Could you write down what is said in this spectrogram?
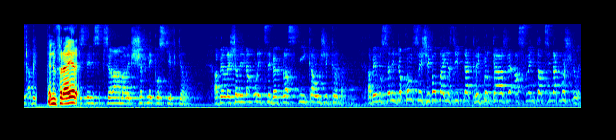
Chci, aby Ten frajer, jste jim zpřelámali všechny kosti v těle. Aby leželi na ulici ve vlastní kaluži krve. Aby museli do konce života jezdit na kriplkáře a slintaci na košili.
